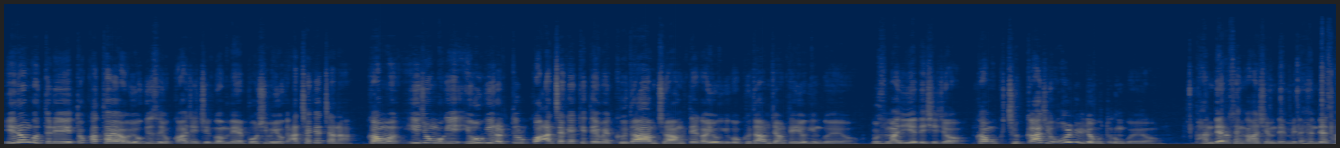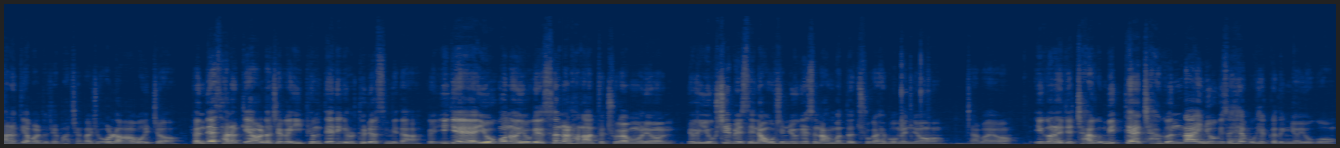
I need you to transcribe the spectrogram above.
이런 것들이 똑같아요. 여기서 요까지 지금 예, 보시면 여기 안착했잖아. 그러면 이 종목이 여기를 뚫고 안착했기 때문에 그 다음 저항대가 여기고 그 다음 저항대 여긴 거예요. 무슨 말인지 이해되시죠? 그러면 저까지 올리려고 뚫은 거예요. 반대로 생각하시면 됩니다. 현대산업개발도 제가 마찬가지 올라가고 있죠. 현대산업개발도 제가 2평 때리기로 드렸습니다. 그 이게 요거는 요게 선을 하나 더 추가해보면 여기 60일선이나 56일선 한번 더 추가해보면요. 자 봐요. 이거는 이제 작은 밑에 작은 라인 여기서 회복했거든요. 요거.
